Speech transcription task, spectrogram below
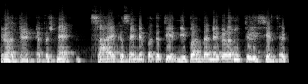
ಇನ್ನು ಹದಿನೆಂಟನೇ ಪ್ರಶ್ನೆ, ಸಹಾಯಕ ಸೈನ್ಯ ಪದ್ಧತಿಯ ನಿಬಂಧನೆಗಳನ್ನು ತಿಳಿಸಿ ಅಂತ ಹೇಳಿ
